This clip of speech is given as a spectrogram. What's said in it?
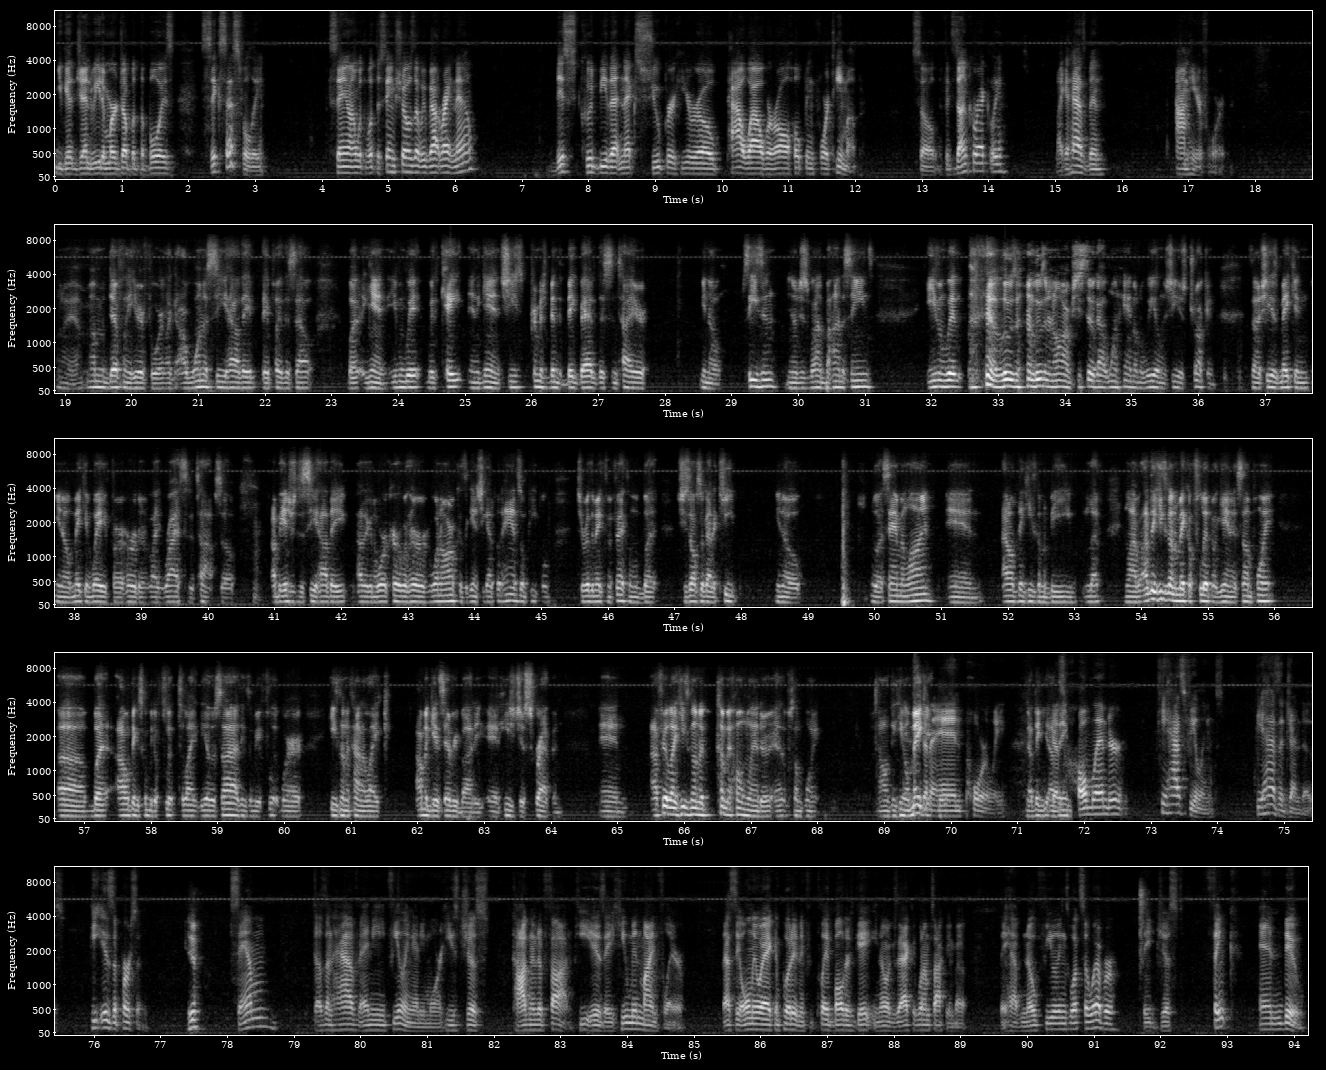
You get Gen V to merge up with the boys successfully, staying on with what the same shows that we've got right now. This could be that next superhero powwow we're all hoping for team up. So if it's done correctly, like it has been, I'm here for it. Oh, yeah, I'm definitely here for it. Like I want to see how they they play this out. But again, even with with Kate, and again, she's pretty much been the big bad of this entire, you know, season. You know, just behind behind the scenes. Even with losing losing an arm, she still got one hand on the wheel, and she is trucking. So she is making you know making way for her to like rise to the top. So I'll be interested to see how they how they're going to work her with her one arm because again, she got to put hands on people to really make them effective. But she's also got to keep you know what Sam in line and I don't think he's going to be left in line. I think he's going to make a flip again at some point, uh, but I don't think it's going to be the flip to like the other side. I think it's going to be a flip where he's going to kind of like I'm against everybody, and he's just scrapping. And I feel like he's going to come at Homelander at some point. I don't think he'll make it's it. Going to end poorly. I think. Because I think Homelander, he has feelings, he has agendas, he is a person. Yeah. Sam doesn't have any feeling anymore. He's just cognitive thought. He is a human mind flayer. That's the only way I can put it. And if you play Baldur's Gate, you know exactly what I'm talking about. They have no feelings whatsoever. They just think and do.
